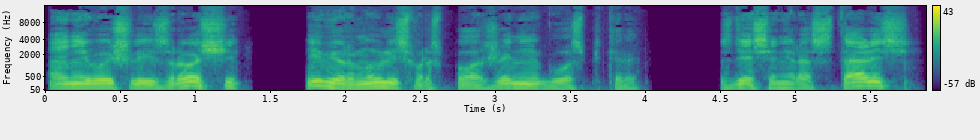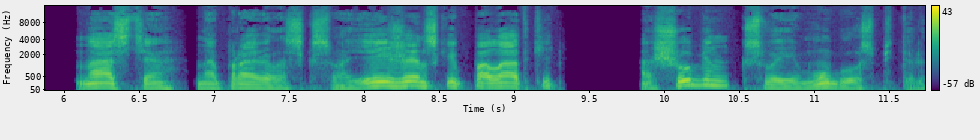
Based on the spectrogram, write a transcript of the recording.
Они вышли из рощи и вернулись в расположение госпиталя. Здесь они расстались, Настя направилась к своей женской палатке, а Шубин — к своему госпиталю.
